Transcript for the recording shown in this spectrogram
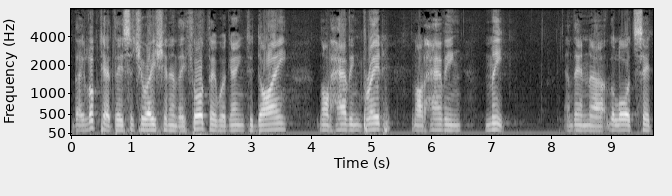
They looked at their situation and they thought they were going to die, not having bread, not having meat. And then uh, the Lord said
